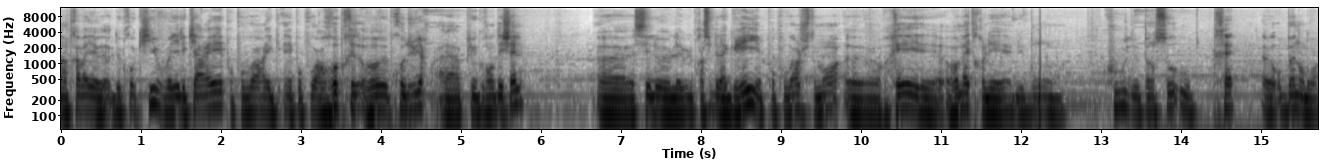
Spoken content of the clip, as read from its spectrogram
un travail euh, de croquis. Vous voyez les carrés pour pouvoir, ég- et pour pouvoir repré- reproduire à la plus grande échelle. Euh, c'est le, le- le principe de la grille pour pouvoir justement euh, ré- remettre les, les bons coups de pinceau ou traits euh, au bon endroit.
